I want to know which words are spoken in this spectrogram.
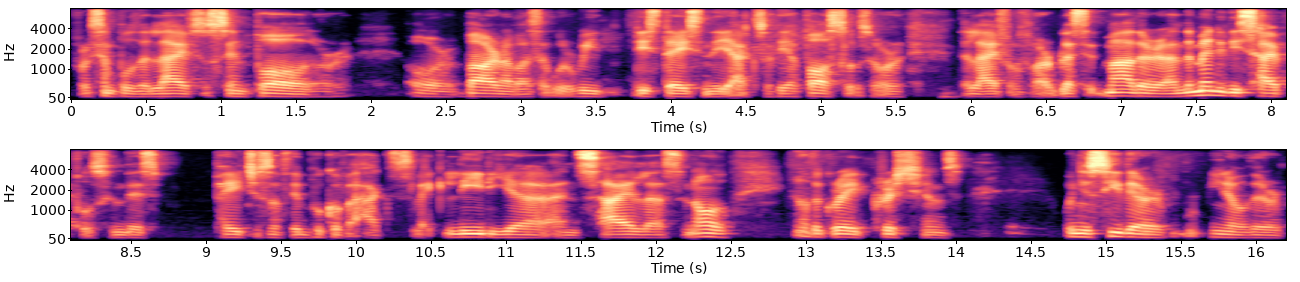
for example, the lives of St. Paul or or Barnabas that we read these days in the Acts of the Apostles, or the life of our Blessed Mother and the many disciples in these pages of the Book of Acts, like Lydia and Silas and all you know the great Christians. When you see their you know their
